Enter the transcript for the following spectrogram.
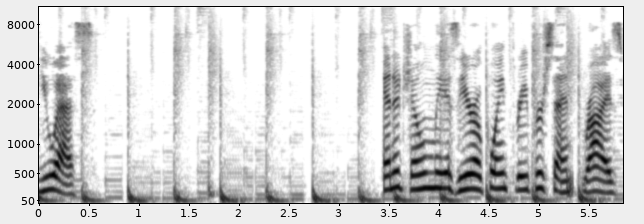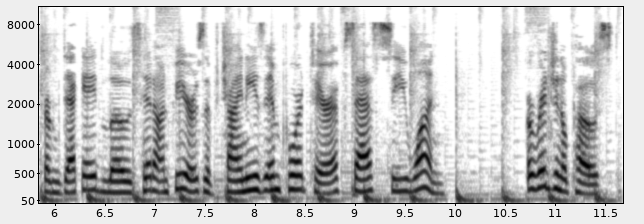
U.S. managed only a 0.3% rise from decade lows hit on fears of Chinese import tariffs SC1. Original post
